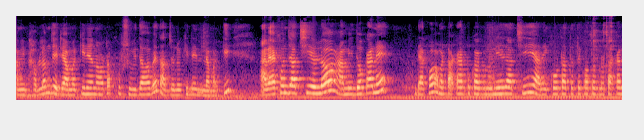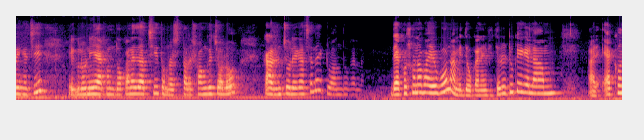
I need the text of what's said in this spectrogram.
আমি ভাবলাম যে এটা আমার কিনে নেওয়াটা খুব সুবিধা হবে, তার জন্য কিনে নিলাম আর কি। আর এখন যাচ্ছি হলো আমি দোকানে। দেখো, আমার টাকা টুকাগুলো নিয়ে যাচ্ছি, আর এই কোটাতে কতগুলো টাকা রেখেছি, এগুলো নিয়ে এখন দোকানে যাচ্ছি। তোমরা তাদের সঙ্গে চলো। কারেন্ট চলে গেছে না, একটু অন্ধকার দেখো শোনা ভাই বোন, আমি দোকানের ভিতরে ঢুকে গেলাম। আর এখন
